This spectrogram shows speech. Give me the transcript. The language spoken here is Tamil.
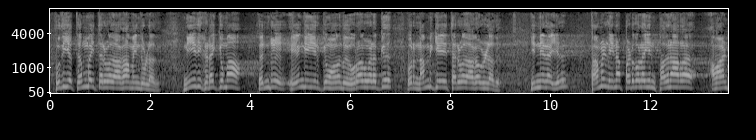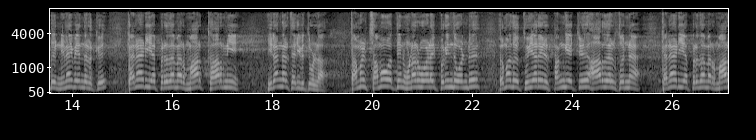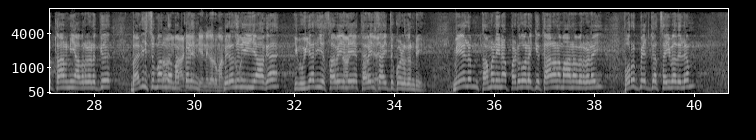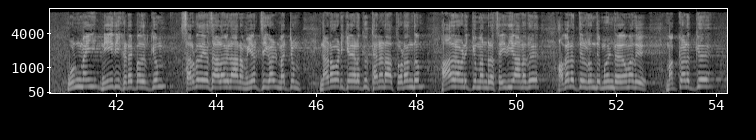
புதிய தெம்பை தருவதாக அமைந்துள்ளது. நீதி கிடைக்குமா? என்று ஏங்கியிருக்கும் எமது உறவுகளுக்கு ஒரு நம்பிக்கையை தருவதாக உள்ளது. இந்நிலையில் தமிழ் இனப்படுகொலையின் பதினாறாம் ஆண்டு நினைவேந்தலுக்கு கனடிய பிரதமர் மார்க் கார்னி இரங்கல் தெரிவித்துள்ளார். தமிழ் சமூகத்தின் உணர்வுகளை புரிந்து கொண்டு எமது துயரில் பங்கேற்று ஆறுதல் சொன்ன கனடிய பிரதமர் மார்க் கார்னி அவர்களுக்கு பலி சுமந்த மக்களின் பிரதிநிதியாக இவ் உயரிய சபையிலே தலை. சாய்த்துக் கொள்கின்றேன் மேலும் தமிழின படுகொலைக்கு காரணமானவர்களை பொறுப்பேற்க செய்வதிலும் உண்மை நீதி கிடைப்பதற்கும் சர்வதேச அளவிலான முயற்சிகள் மற்றும் நடவடிக்கைகளுக்கு கனடா தொடர்ந்தும் ஆதரவளிக்கும் என்ற செய்தியானது அவலத்திலிருந்து மீண்ட எமது மக்களுக்கு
